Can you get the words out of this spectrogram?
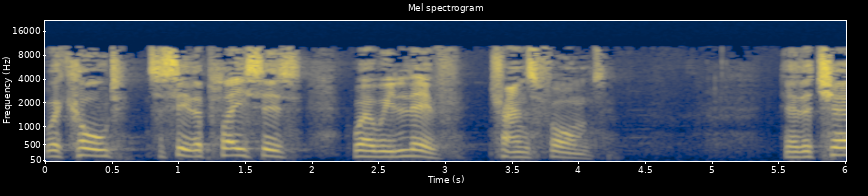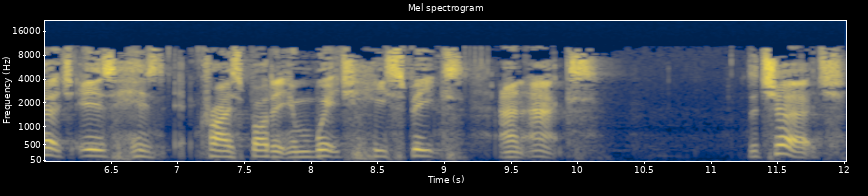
We're called to see the places where we live transformed. You know, the church is his Christ's body in which he speaks and acts. The church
